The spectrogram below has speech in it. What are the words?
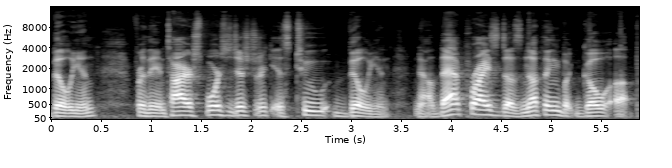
billion for the entire sports district is 2 billion. Now that price does nothing but go up.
